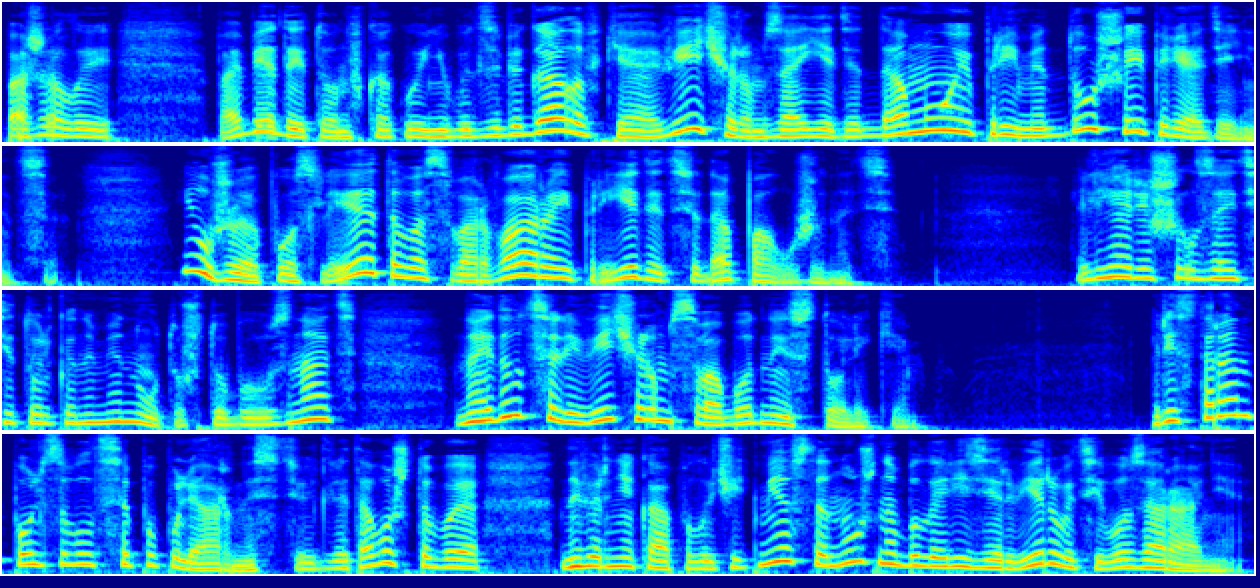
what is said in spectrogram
Пожалуй, пообедает он в какой-нибудь забегаловке, а вечером заедет домой, примет душ и переоденется. И уже после этого с Варварой приедет сюда поужинать. Илья решил зайти только на минуту, чтобы узнать, найдутся ли вечером свободные столики. Ресторан пользовался популярностью, и для того, чтобы наверняка получить место, нужно было резервировать его заранее.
